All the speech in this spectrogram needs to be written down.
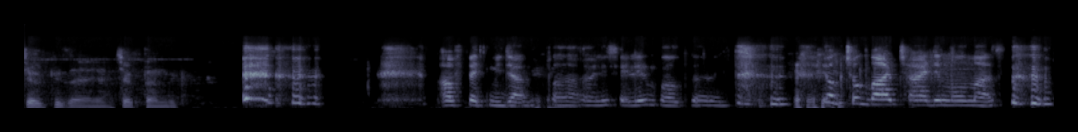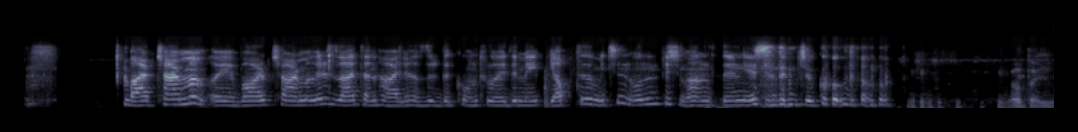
çok güzel ya. Çok tanıdık. Affetmeyeceğim falan öyle şeylerim oldu evet. Yok çok bağırıp çağırdığım olmaz. Bağırıp çağırmam, e, bağırıp çağırmaları zaten hali hazırda kontrol edemeyip yaptığım için onun pişmanlıklarını yaşadığım çok oldu ama. o da iyi.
